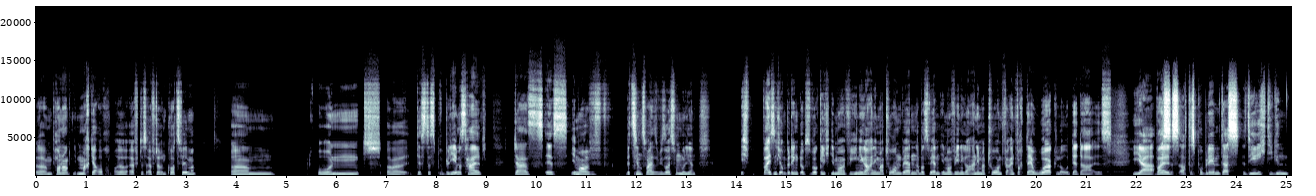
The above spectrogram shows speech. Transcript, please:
Ähm, Ponok macht ja auch äh, öf des Öfteren Kurzfilme. Ähm, und äh, das, das Problem ist halt, dass es immer, beziehungsweise, wie soll ich es formulieren? Weiß nicht unbedingt, ob es wirklich immer weniger Animatoren werden, aber es werden immer weniger Animatoren für einfach der Workload, der da ist. Ja, weil es ist auch das Problem, dass die richtigen,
